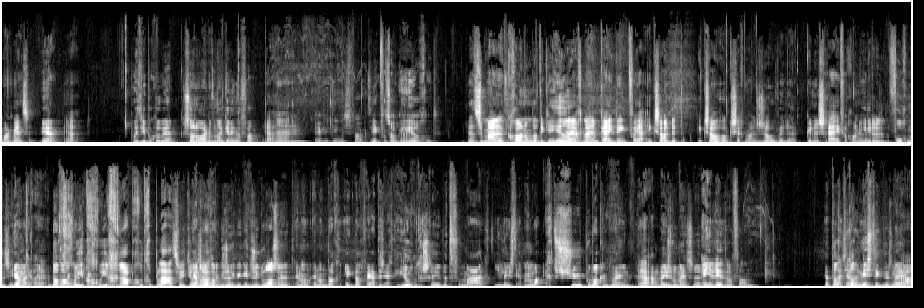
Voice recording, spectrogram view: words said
Mark Manson. ja. Ja, Hoe heet die boek ook weer? Subtle Art of Not Giving a Fuck. ja. En Everything is fucked. Ik vond ze ook Ja. heel goed. Dat is maar gewoon omdat ik heel Ja. erg naar hem kijk. Denk van ja, ik zou dit, ik zou ook zeg maar zo willen kunnen schrijven. Gewoon Ja. iedere volgende zin. Ja, maar je, ja, eh, dat goeie, dus. goeie grap, goed geplaatst, weet je Ja, wel. maar dat zo. had ik dus ook. Dus ik las het en dan, en dan dacht ik, dacht van ja, het is echt heel goed geschreven. Het vermaakt. Je leest echt, ma- echt super makkelijk doorheen. Ja. Daarom lezen veel mensen het. En je leert er wel van. Ja, dat, dat dat miste ik dus, nee. Oh.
